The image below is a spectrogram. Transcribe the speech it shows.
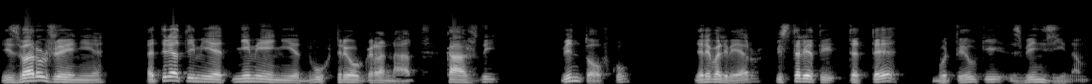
Из вооружения отряд имеет не менее двух-трех гранат каждый, винтовку, револьвер, пистолеты ТТ, бутылки с бензином.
